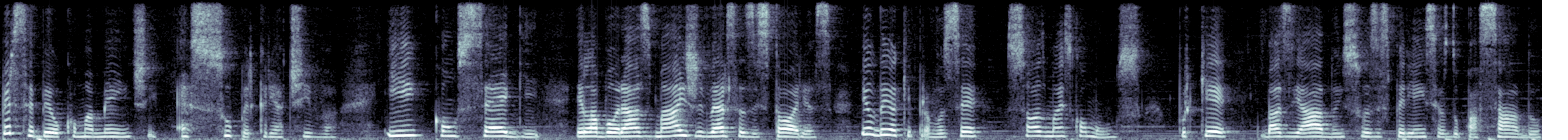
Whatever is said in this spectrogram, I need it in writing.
Percebeu como a mente é super criativa e consegue elaborar as mais diversas histórias? Eu dei aqui para você só as mais comuns, porque baseado em suas experiências do passado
